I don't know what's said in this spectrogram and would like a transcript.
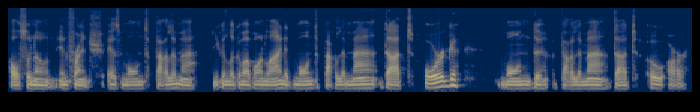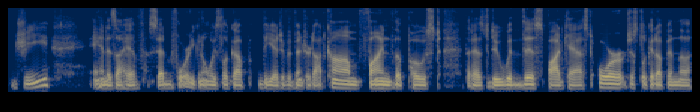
also known in french as monde par la main. You can look him up online at mondeparlamain.org mondeparlamain.org and as I have said before, you can always look up theedgeofadventure.com, find the post that has to do with this podcast, or just look it up in the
